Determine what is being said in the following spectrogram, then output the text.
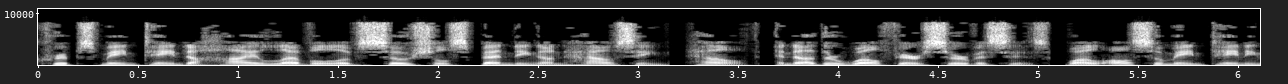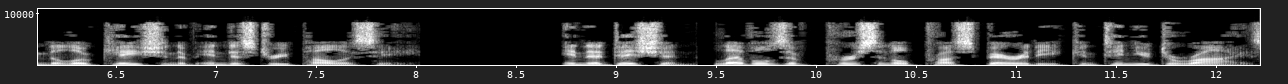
Cripps maintained a high level of social spending on housing, health, and other welfare services, while also maintaining the location of industry policy. In addition, levels of personal prosperity continued to rise,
